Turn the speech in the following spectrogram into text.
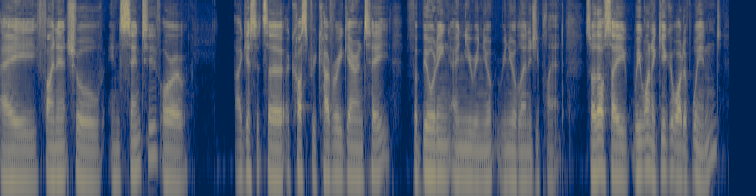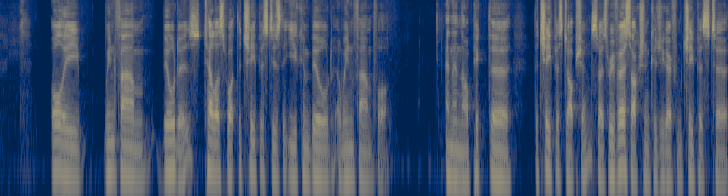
a financial incentive or a, I guess it's a, a cost recovery guarantee for building a new renew- renewable energy plant. So they'll say, we want a gigawatt of wind. All the wind farm builders tell us what the cheapest is that you can build a wind farm for. And then they'll pick the the cheapest option. So it's reverse auction because you go from cheapest to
